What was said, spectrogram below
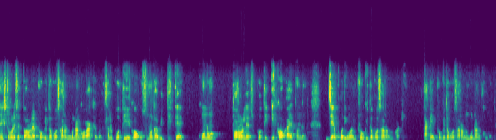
নেক্সট বলেছে, তরলের প্রকৃত প্রসারণ গুণাঙ্ক কাকে বলে? তাহলে প্রতি একক উষ্ণতা বৃদ্ধিতে কোনো তরলের প্রতি একক আয়তনে যে পরিমাণ প্রকৃত প্রসারণ ঘটে, তাকেই প্রকৃত প্রসারণ গুণাঙ্ক বলে।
